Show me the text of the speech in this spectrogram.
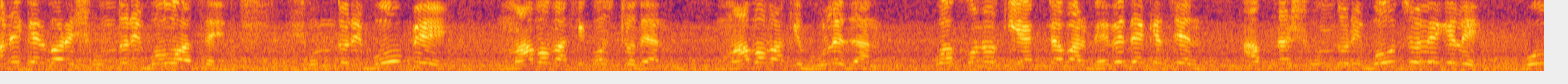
অনেকের ঘরে সুন্দরী বউ আছে। সুন্দরী বউ পেয়ে মা বাবাকে কষ্ট দেন, মা বাবাকে ভুলে যান। কখনো কি একটাবার ভেবে দেখেছেন? আপনার সুন্দরী বউ চলে গেলে বউ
